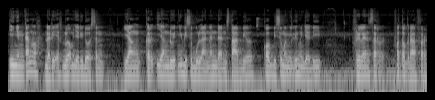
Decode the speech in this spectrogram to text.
inginkan lah dari S2 menjadi dosen yang ker- yang duitnya bisa bulanan dan stabil, kau bisa memilih menjadi freelancer fotografer.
